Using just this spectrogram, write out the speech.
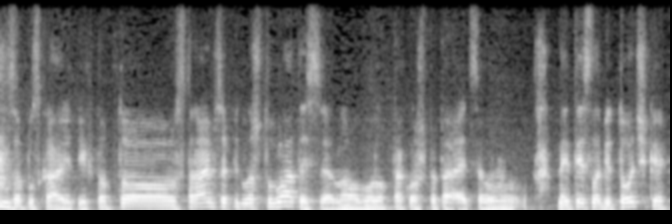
запускають їх. Тобто стараємося підлаштуватися, але ворог також питається знайти слабі точки,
